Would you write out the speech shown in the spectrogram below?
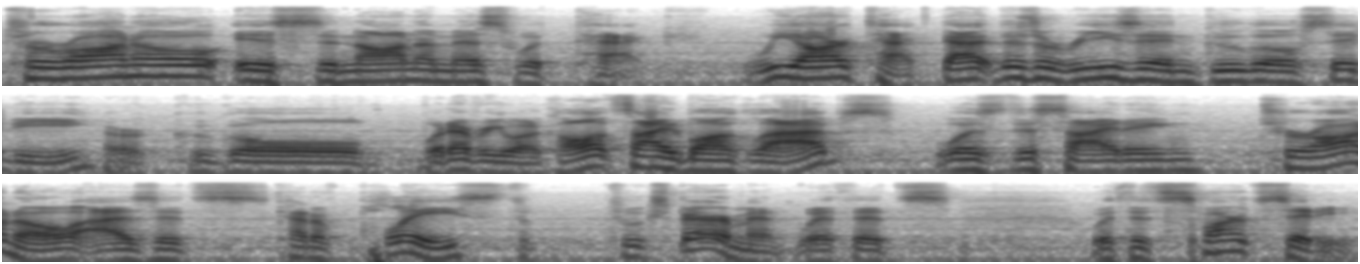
Toronto is synonymous with tech we are tech. That there's a reason Google City or Google whatever you want to call it, Sidewalk Labs was deciding Toronto as its kind of place to, to experiment with its with its smart city.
